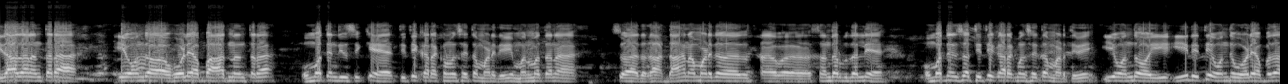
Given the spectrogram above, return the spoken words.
ಇದಾದ ನಂತರ ಈ ಒಂದು ಹೋಳಿ ಹಬ್ಬ ಆದ ನಂತರ ಒಂಬತ್ತನೇ ದಿವಸಕ್ಕೆ ತಿಥಿ ಕಾರ್ಯಕ್ರಮ ಸಹಿತ ಮಾಡಿದೀವಿ ಮನ್ಮಥನ ಸ- ದ- ದಹನ ಮಾಡಿದ ಸಂದರ್ಭದಲ್ಲಿ ಒಂಬತ್ತನೇ ದಿವಸ ತಿಥಿ ಕಾರ್ಯಕ್ರಮ ಸಹಿತ ಮಾಡ್ತೀವಿ. ಈ ಒಂದು ಈ- ಈ ರೀತಿ ಒಂದು ಹೋಳಿ ಹಬ್ಬದ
